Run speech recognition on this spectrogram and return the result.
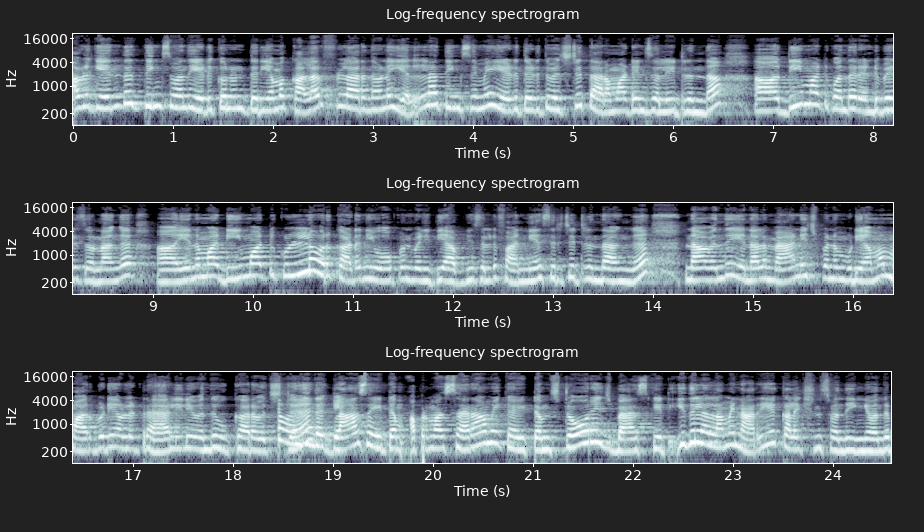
அவளுக்கு எந்த திங்ஸ் வந்து எடுக்கணும்னு தெரியாம கலர்ஃபுல்லாக இருந்தோடனே எல்லா திங்ஸுமே எடுத்து எடுத்து வச்சுட்டு தரமாட்டேன்னு சொல்லிட்டு இருந்தா. டிமார்ட்டுக்கு வந்து ரெண்டு பேர் சொன்னாங்க என்னம்மா டிமார்ட்டுக்குள்ள ஒரு கடை நீ ஓப்பன் பண்ணிட்டியா அப்படின்னு சொல்லிட்டு ஃபன்னியாக சிரிச்சிட்டு இருந்தாங்க. நான் வந்து என்னால் மேனேஜ் பண்ண முடியாமல் மறுபடியும் அவளை ட்ராலிலே வந்து உட்கார வச்சுட்டேன். இந்த கிளாஸ் ஐட்டம் அப்புறமா செராமிக் ஐட்டம் ஸ்டோரேஜ் பேஸ்கெட் இதில் எல்லாமே நிறைய கலெக்ஷன்ஸ் வந்து இங்கே வந்து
